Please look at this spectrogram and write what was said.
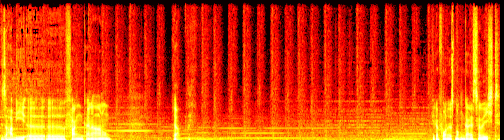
Sabi äh, äh, fangen. Keine Ahnung. Ja. Hier da vorne ist noch ein Geisterlicht.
